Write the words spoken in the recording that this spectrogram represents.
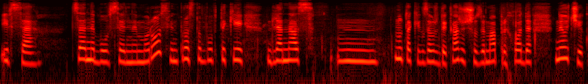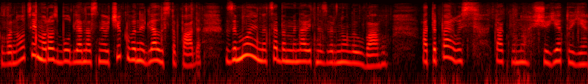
і все. Це не був сильний мороз, він просто був такий для нас, ну так як завжди кажуть, що зима приходить неочікувано. Оцей мороз був для нас неочікуваний для листопада. Зимою на це би ми навіть не звернули увагу. А тепер ось так воно, що є, то є.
